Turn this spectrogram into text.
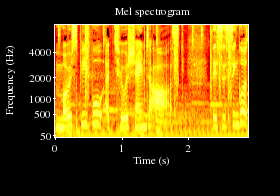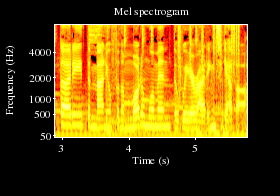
most people are too ashamed to ask. This is Single at 30, the manual for the modern woman that we are writing together.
